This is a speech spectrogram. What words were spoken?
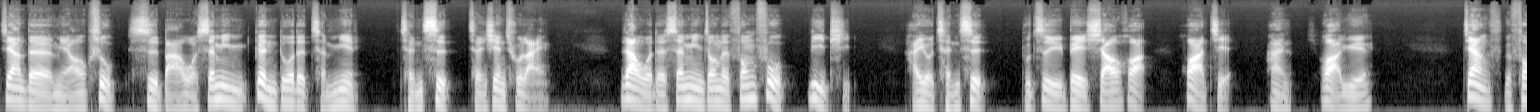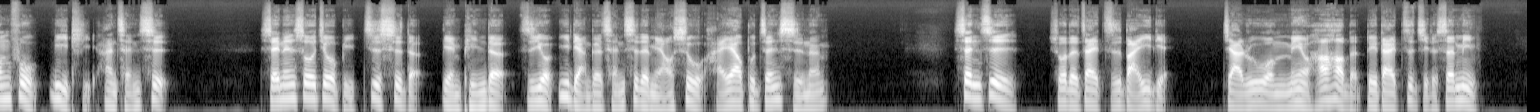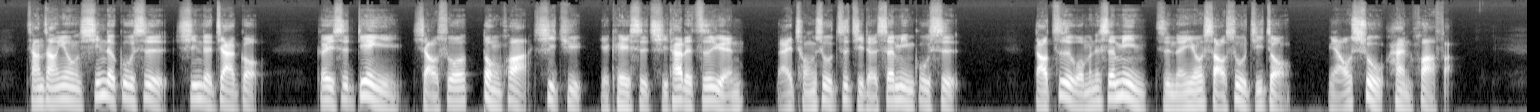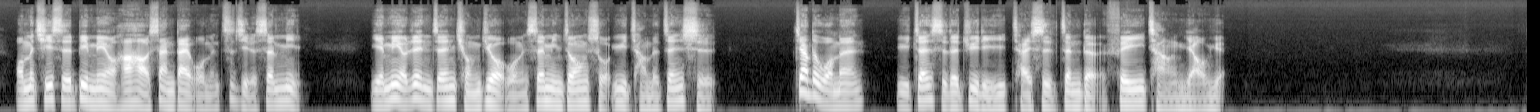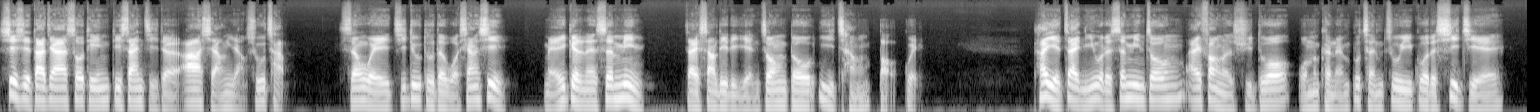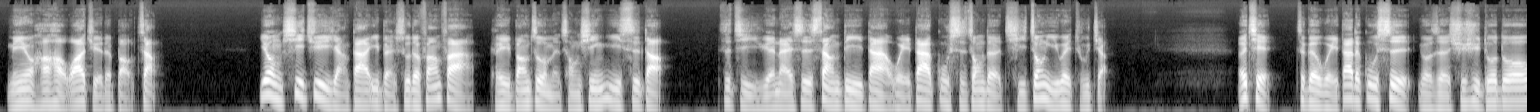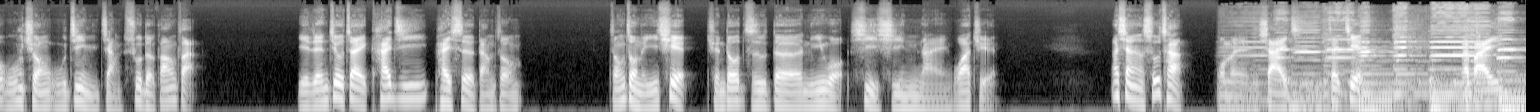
这样的描述是把我生命更多的层面层次呈现出来，让我的生命中的丰富、立体还有层次不至于被消化、化解和化约。这样的丰富、立体和层次，谁能说就比自视的扁平的只有一两个层次的描述还要不真实呢？甚至说的再直白一点。假如我们没有好好的对待自己的生命，常常用新的故事、新的架构，可以是电影、小说、动画、戏剧，也可以是其他的资源，来重塑自己的生命故事，导致我们的生命只能有少数几种描述和画法。我们其实并没有好好善待我们自己的生命，也没有认真穷究我们生命中所蕴藏的真实。这样的我们。与真实的距离才是真的非常遥远。谢谢大家收听第三集的阿翔养书场。身为基督徒的我，相信每一个人的生命在上帝的眼中都异常宝贵。他也在你我的生命中安放了许多我们可能不曾注意过的细节，没有好好挖掘的宝藏。用戏剧养大一本书的方法，可以帮助我们重新意识到自己原来是上帝大伟大故事中的其中一位主角，而且这个伟大的故事有着许许多多无穷无尽讲述的方法，也仍旧在开机拍摄当中。种种的一切，全都值得你我细心来挖掘。阿想书场，我们下一集再见，拜拜。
